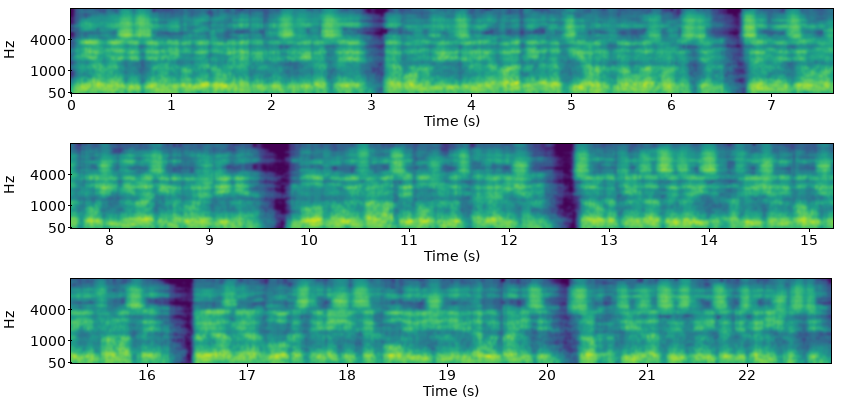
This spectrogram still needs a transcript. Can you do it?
Нервная система не подготовлена к интенсификации. Опорно-двигательный аппарат не адаптирован к новым возможностям. Ценное тело может получить необратимые повреждения. Блок новой информации должен быть ограничен. Срок оптимизации зависит от величины полученной информации. При размерах блока, стремящихся к полной величине видовой памяти, срок оптимизации стремится к бесконечности.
